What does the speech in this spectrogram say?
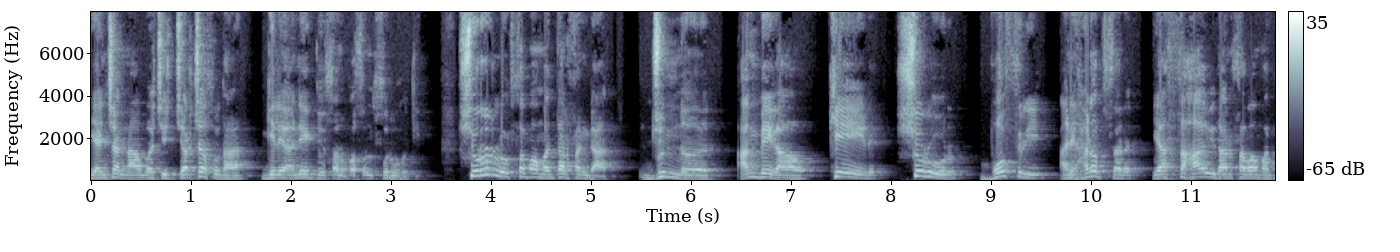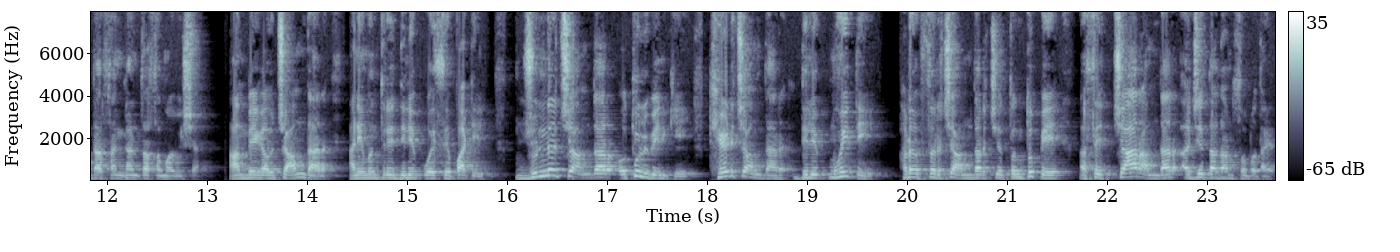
यांच्या नावाची चर्चा सुद्धा गेल्या अनेक दिवसांपासून सुरू होती. शिरूर लोकसभा मतदारसंघात जुन्नर आंबेगाव खेड शिरूर भोसरी आणि हडपसर या सहा विधानसभा मतदारसंघांचा समावेश आहे. आंबेगावचे आमदार आणि मंत्री दिलीप वैसे पाटील जुन्नरचे आमदार अतुल बेनके खेडचे आमदार दिलीप मोहिते हडपसरचे आमदार चेतन तुपे असे चार आमदार अजितदादांसोबत आहेत.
